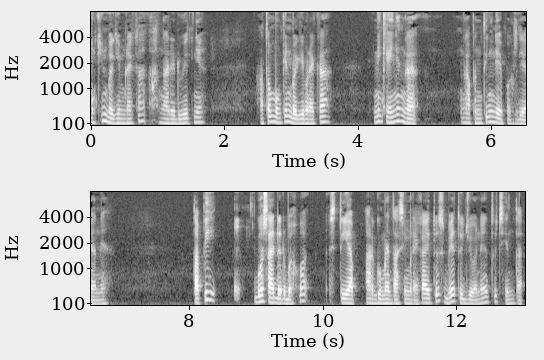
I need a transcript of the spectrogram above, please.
mungkin bagi mereka ah nggak ada duitnya. Atau mungkin bagi mereka ini kayaknya nggak nggak penting deh pekerjaannya. Tapi gue sadar bahwa setiap argumentasi mereka itu sebenarnya tujuannya itu cinta.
